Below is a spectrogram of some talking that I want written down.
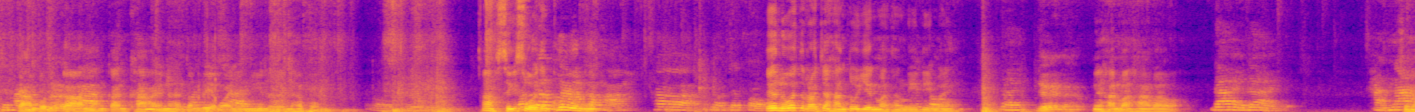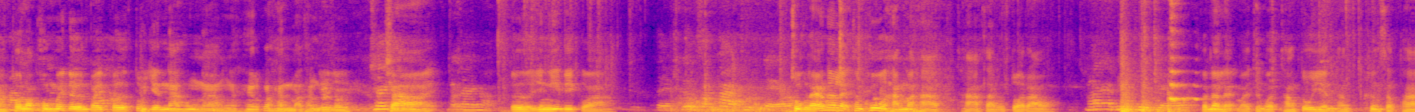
ใช่ไหมการบริการหลังการขายนะฮะต้องเรียกว่าอย่างนี้เลยนะครับผมโอเคอะสีสวยทั้งคู่นะครับถ้าเราจะต่อเอ๊ะหรือว่าเราจะหันตู้เย็นมาทางนี้ดีไหมได้ยังไงนะครับนี่หันมาหาเราอะได้ได้ หันหน้าใช่ไหมเพราะเราคงไม่เดินไปเปิดตู้เย็นหน้าห้องน้ำไงเราก็หันมาทางนี้เลย ใช่ได้ใช่ค่ะเออ อย่างนี้ดีกว่า แต่เครื่องซักผ้าถูกแล้วถูกแล้วนั่นแหละทั้งคู่หันมาหาหาทางตัวเรา ไม่อันนี้ถูกแล้ว ก็นั่นแหละหมายถึงว่าทั้งตู้เย็นทั้งเครื่องซักผ้า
